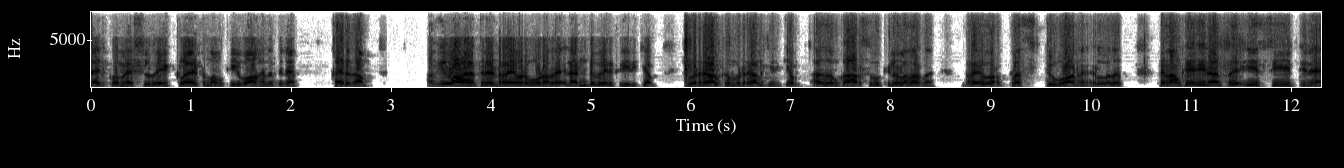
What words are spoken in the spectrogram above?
ലൈറ്റ് കൊമേഴ്ഷ്യൽ വെഹിക്കിളായിട്ട് നമുക്ക് ഈ വാഹനത്തിനെ കരുതാം. നമുക്ക് ഈ വാഹനത്തിൽ ഡ്രൈവർ കൂടാതെ രണ്ട് പേർക്ക് ഇരിക്കാം. ഇവിടെ ഒരാൾക്കും ഇവിടെ ഒരാൾക്ക് ഇരിക്കാം. അത് നമുക്ക് ആർ സി ബുക്കിലുള്ളതാണ്. ഡ്രൈവർ പ്ലസ് ടു ആണ് ഉള്ളത്. പിന്നെ നമുക്ക് ഇതിനകത്ത് ഈ സീറ്റിനെ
